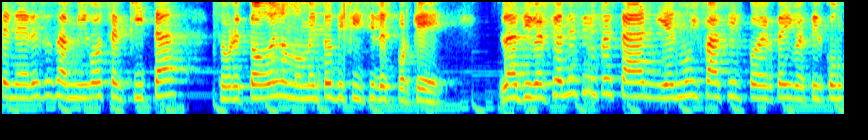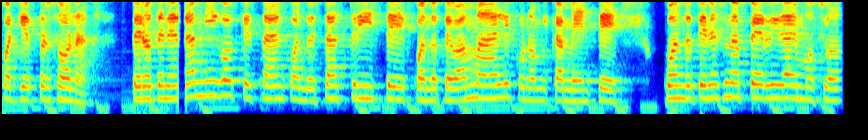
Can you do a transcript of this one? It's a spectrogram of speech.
tener esos amigos cerquita, sobre todo en los momentos difíciles, porque las diversiones siempre están y es muy fácil poderte divertir con cualquier persona, pero tener amigos que están cuando estás triste, cuando te va mal económicamente, cuando tienes una pérdida emocional,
